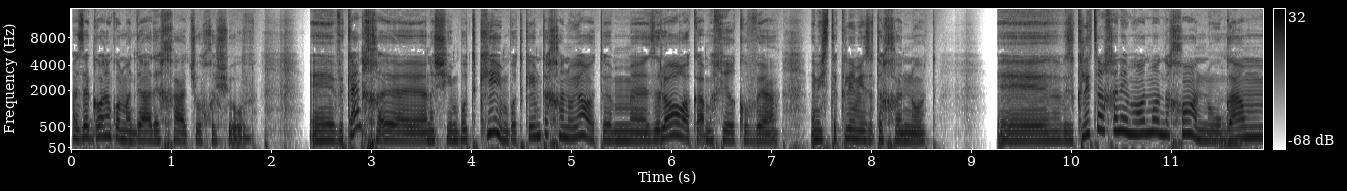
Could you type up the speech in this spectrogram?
אז זה קודם כל מדד אחד שהוא חשוב. אה, וכן, אה, אנשים בודקים, בודקים את החנויות, הם, אה, זה לא רק המחיר קובע, הם מסתכלים מי זאת החנות. וזה כלי צרכני מאוד מאוד נכון, הוא גם,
